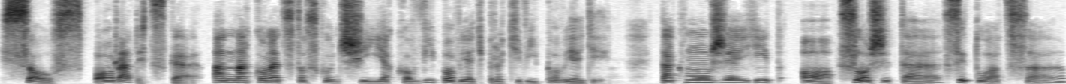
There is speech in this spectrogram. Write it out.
jsou sporadické a nakonec to skončí jako výpověď proti výpovědi, tak může jít o složité situace,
